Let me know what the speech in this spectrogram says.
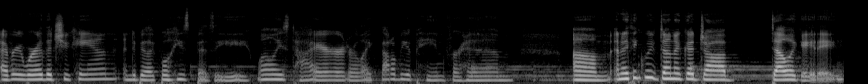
everywhere that you can and to be like, well, he's busy. Well, he's tired, or like that'll be a pain for him. Um, and I think we've done a good job delegating.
